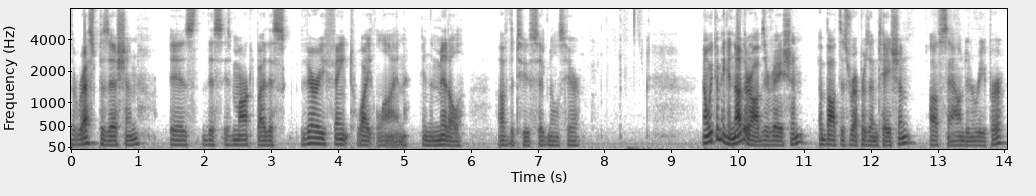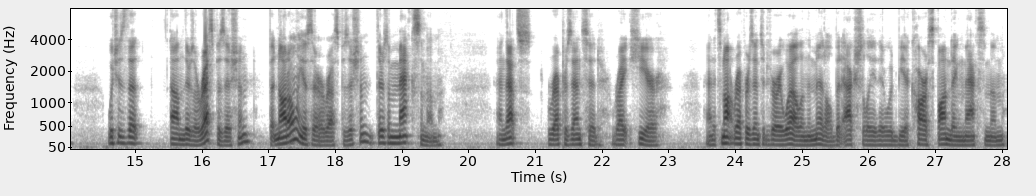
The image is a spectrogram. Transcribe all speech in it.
the rest position is this is marked by this very faint white line in the middle of the two signals here. Now we can make another observation about this representation of sound in Reaper, which is that um, there's a rest position, but not only is there a rest position, there's a maximum. And that's represented right here. And it's not represented very well in the middle, but actually there would be a corresponding maximum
